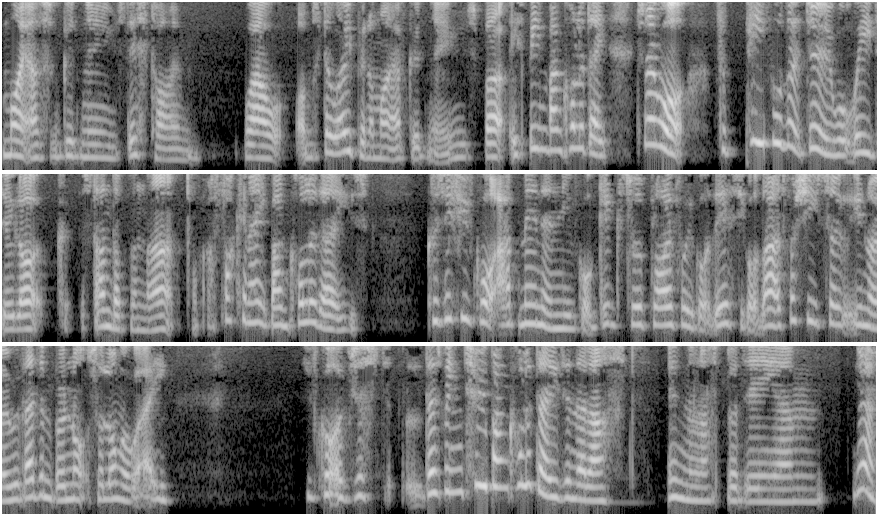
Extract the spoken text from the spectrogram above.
might have some good news this time. Well, I'm still hoping I might have good news, but it's been bank holiday. Do you know what? For people that do what we do, like stand up and that, I fucking hate bank holidays. Because if you've got admin and you've got gigs to apply for, you've got this, you've got that, especially so, you know, with Edinburgh not so long away, you've got to just. There's been two bank holidays in the last. In the last bloody. um Yeah,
